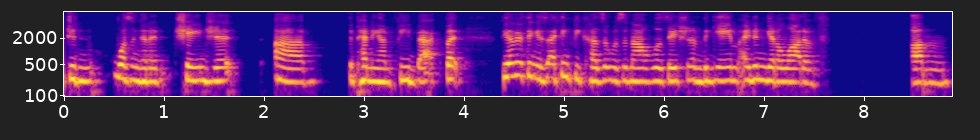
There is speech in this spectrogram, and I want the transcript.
didn't wasn't going to change it uh, depending on feedback but the other thing is i think because it was a novelization of the game i didn't get a lot of um,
